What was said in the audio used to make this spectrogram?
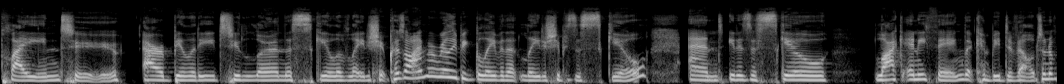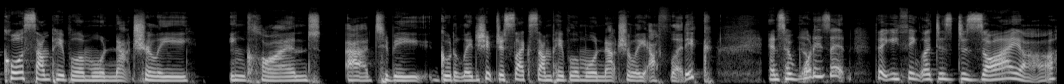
play into our ability to learn the skill of leadership because I'm a really big believer that leadership is a skill and it is a skill like anything that can be developed. And of course, some people are more naturally inclined uh, to be good at leadership, just like some people are more naturally athletic. And so, yep. what is it that you think? Like, does desire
